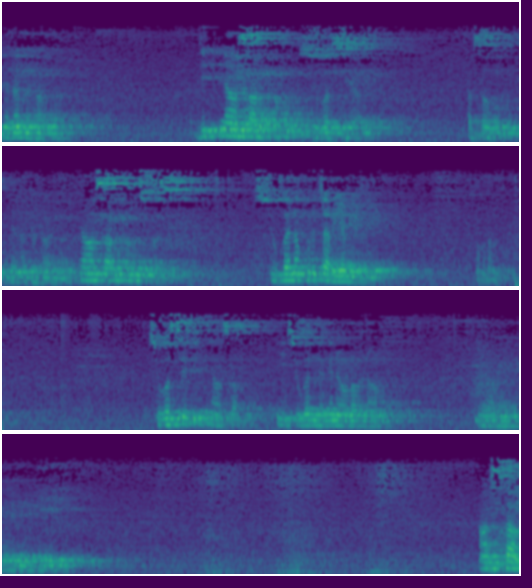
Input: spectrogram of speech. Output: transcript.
ജനക ജിജ്ഞാസാർത്ഥം ശിവസ്യ അസൗ ജനക ജിജ്ഞാസാർത്ഥം ശുക ശുഗനെ കുറിച്ച് അറിയാൻ വേണ്ടി. ശുഗസ്യ ജിജ്ഞാസ. ഈ ശുഗൻ എങ്ങനെയുള്ളവനാണ്? ആസ്ഥാന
